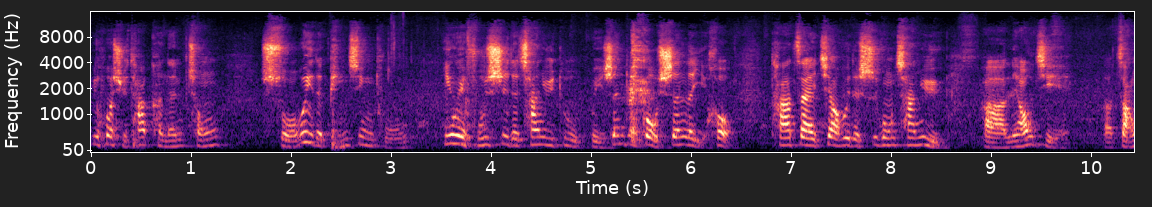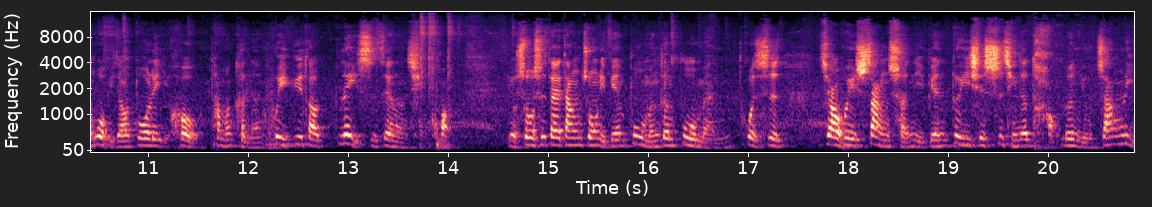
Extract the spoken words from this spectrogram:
又或许他可能从所谓的平信徒，因为服侍的参与度、委身度够深了以后，他在教会的施工参与啊、了解、啊掌握比较多了以后，他们可能会遇到类似这样的情况。有时候是在当中里边部门跟部门，或者是。教会上层里边对一些事情的讨论有张力，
